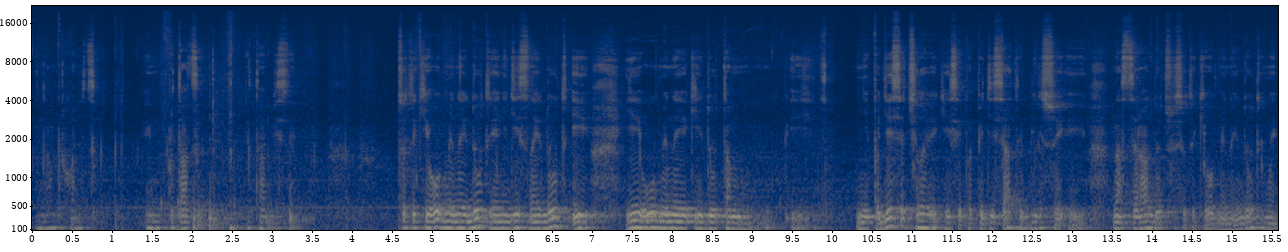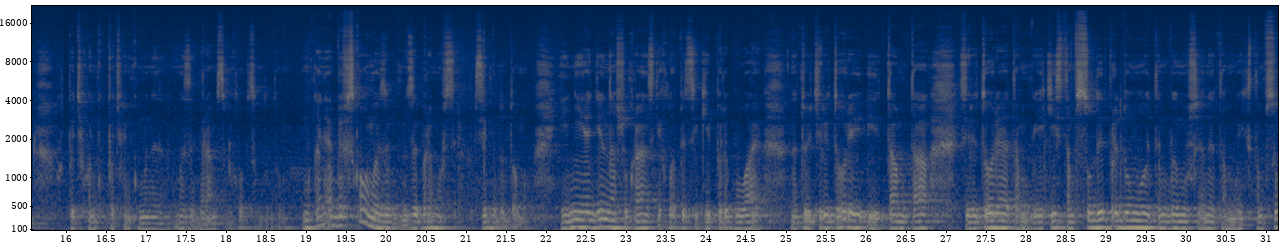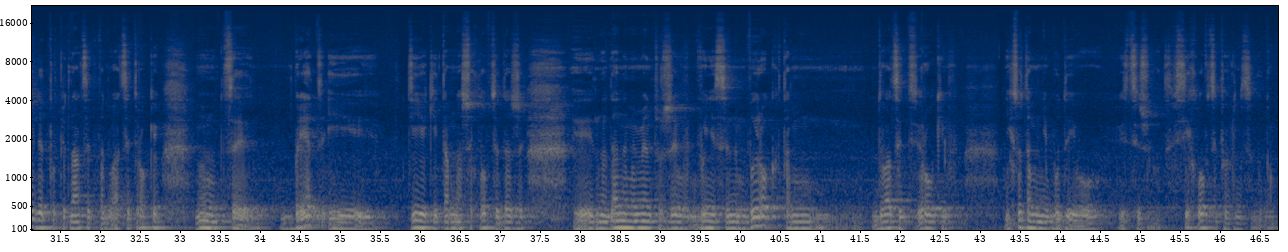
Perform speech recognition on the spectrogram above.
І Нам приходится им пытаться это объяснить. Все-таки обміни йдуть, і вони дійсно йдуть, і є обміни, які йдуть там і не по 10 чоловік, є по 50 і більше. І нас це радує, що все-таки обміни йдуть, і ми потихоньку, потихоньку ми, ми забираємо своїх хлопців додому. Ми, конечно, обов'язково ми за- заберемо всіх, всі будуть додому. І ні один наш український хлопець, який перебуває на той території, і там та територія, там якісь там суди придумують, там вимушені, там їх там судять по 15, по 20 років. Ну це бред і. Ті, які там наші хлопці, навіть на даний момент вже винесений вирок, там 20 років, ніхто там не буде його відсіжувати. Всі хлопці повернуться додому.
